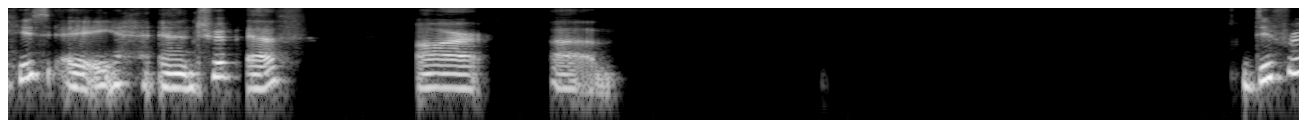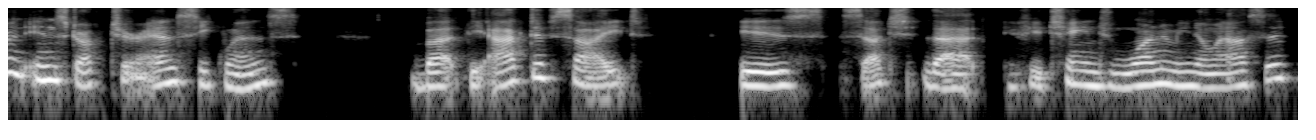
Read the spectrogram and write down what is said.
HisA and TrpF are um, different in structure and sequence, but the active site is such that if you change one amino acid,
